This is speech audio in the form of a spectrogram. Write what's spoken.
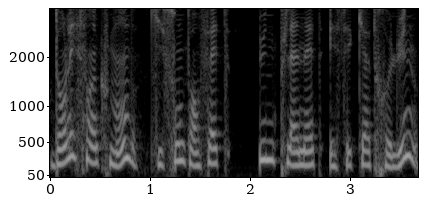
Dans les cinq mondes, qui sont en fait une planète et ses quatre lunes,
